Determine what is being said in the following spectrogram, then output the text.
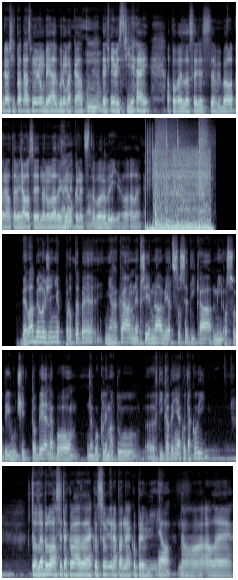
dalších 15 minut jenom běhat, budu makat, Mm. než mě vystřídají. A povedlo se, že jsem vybojoval penalta, vyhrálo se 1-0, takže Ano, ano, nakonec ano, to bylo ano. dobrý, jo, ale... Byla vyloženě pro tebe nějaká nepříjemná věc, co se týká mý osoby vůči tobě nebo, nebo klimatu eh, v té kabině jako takový? Tohle bylo asi taková, ta, jako co mě napadne jako první. Jo. No, ale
